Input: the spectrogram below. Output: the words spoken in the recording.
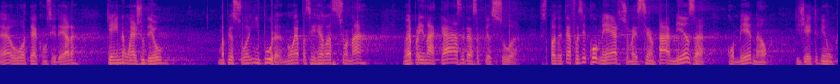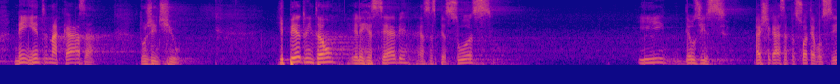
né, ou até considera, quem não é judeu uma pessoa impura, não é para se relacionar, não é para ir na casa dessa pessoa. Você pode até fazer comércio, mas sentar à mesa, comer, não, de jeito nenhum. Nem entre na casa do gentil. E Pedro, então, ele recebe essas pessoas e Deus diz: vai chegar essa pessoa até você,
